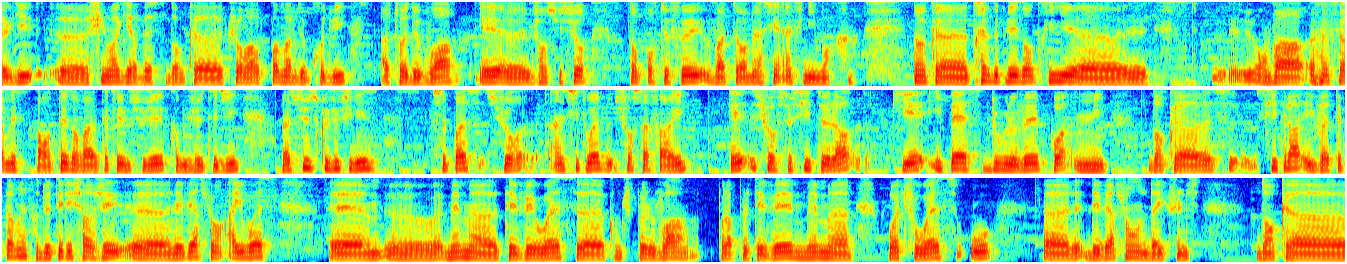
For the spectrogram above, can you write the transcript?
chinois Gearbest. Donc tu auras pas mal de produits à toi de voir et j'en suis sûr ton portefeuille va te remercier infiniment. Donc trêve de plaisanterie on va fermer cette parenthèse, on va attaquer le sujet, comme je t'ai dit. L'astuce que j'utilise, se passe sur un site web sur Safari et sur ce site-là qui est ipsw.me. Donc euh, ce site-là, il va te permettre de télécharger euh, les versions iOS, euh, même tvOS, comme tu peux le voir pour l'Apple TV, même WatchOS ou des versions d'iTunes. Donc,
